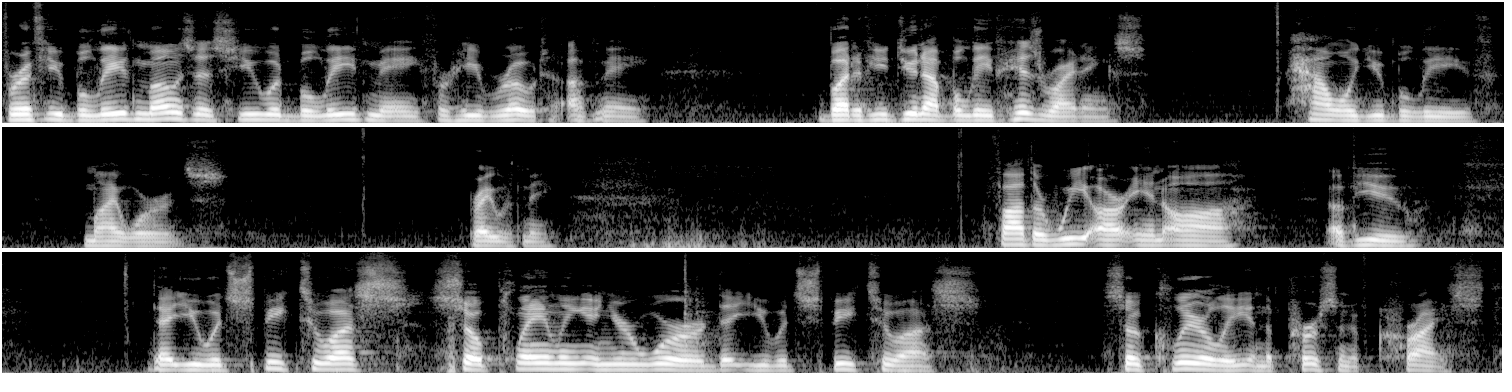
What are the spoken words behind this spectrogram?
For if you believed Moses, you would believe me, for he wrote of me. But if you do not believe his writings, how will you believe my words? Pray with me. Father, we are in awe of you, that you would speak to us so plainly in your word, that you would speak to us so clearly in the person of Christ.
